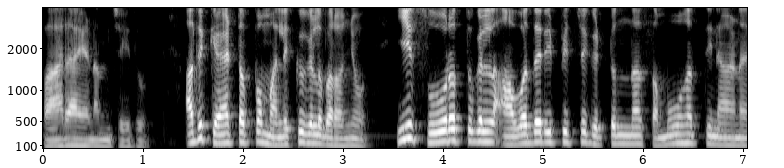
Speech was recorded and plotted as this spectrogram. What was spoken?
പാരായണം ചെയ്തു. അത് കേട്ടപ്പോൾ മലക്കുകൾ പറഞ്ഞു ഈ സൂറത്തുകൾ അവതരിപ്പിച്ച് കിട്ടുന്ന സമൂഹത്തിനാണ്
